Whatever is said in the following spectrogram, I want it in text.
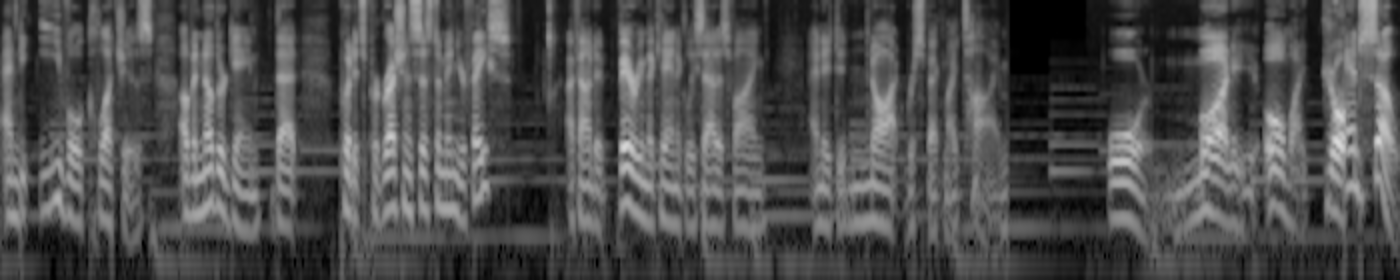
and evil clutches of another game that put its progression system in your face. I found it very mechanically satisfying, and it did not respect my time. Or money, oh my god. And so,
